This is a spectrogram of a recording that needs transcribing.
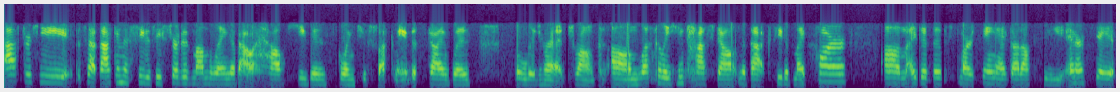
after he sat back in his seat is he started mumbling about how he was going to fuck me. This guy was belligerent drunk. Um, luckily, he passed out in the back seat of my car. Um, I did the smart thing. I got off the interstate.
